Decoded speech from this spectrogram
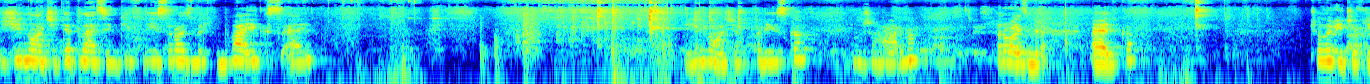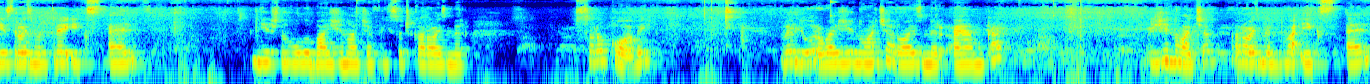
Жіночий теплесенький фліс, розмір 2XL. Жіноча фліска. Дуже гарна. Розмір L. Чоловічий фліс розмір 3XL. Ніжно-голуба жіноча флісочка розмір 40. Велюрова жіноча розмір М. Жіноча розмір 2XL.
